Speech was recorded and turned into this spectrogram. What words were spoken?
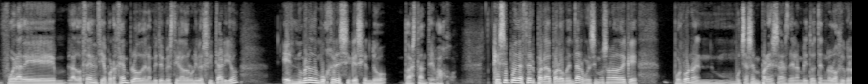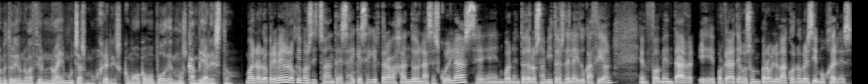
fuera de la docencia, por ejemplo, del ámbito investigador universitario, el número de mujeres sigue siendo bastante bajo. ¿Qué se puede hacer para, aumentar? Porque si hemos hablado de que, pues bueno, en muchas empresas del ámbito tecnológico, del ámbito de la innovación, no hay muchas mujeres. ¿Cómo, cómo podemos cambiar esto? Bueno, lo primero lo que hemos dicho antes, hay que seguir trabajando en las escuelas, en, bueno, en todos los ámbitos de la educación, en fomentar, eh, porque ahora tenemos un problema con hombres y mujeres,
